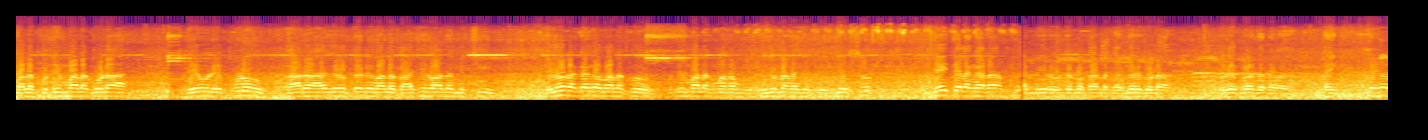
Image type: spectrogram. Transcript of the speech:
వాళ్ళ కుటుంబాలకు కూడా దేవుడు ఎప్పుడూ ఆరు ఆరోగ్యంతో వాళ్ళకు ఆశీర్వాదం ఇచ్చి ఏదో రకంగా వాళ్ళకు కుటుంబాలకు మనం ఎదురాలని చెప్పి చేస్తూ జై తెలంగాణ. మీరు ఉద్యమకారులకు అందరూ కూడా హృదయపూర్వక ధన్యవాదాలు. థ్యాంక్ యూ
